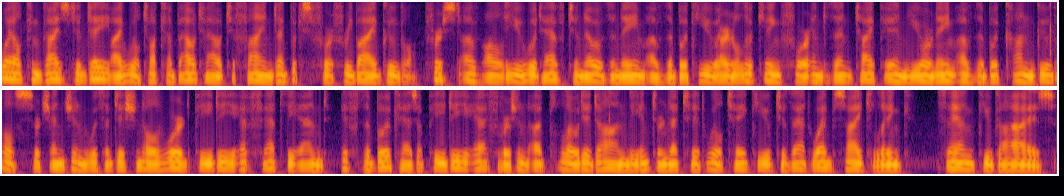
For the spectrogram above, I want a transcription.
Welcome guys today I will talk about how to find ebooks for free by Google. First of all you would have to know the name of the book you are looking for and then type in your name of the book on Google search engine with additional word PDF at the end. If the book has a PDF version uploaded on the internet it will take you to that website link. Thank you guys.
